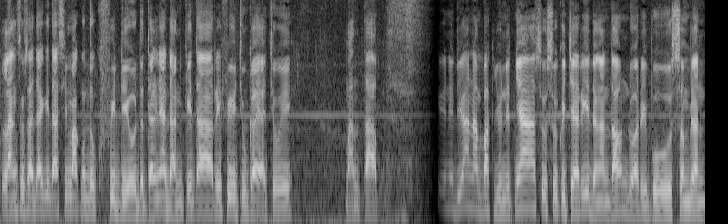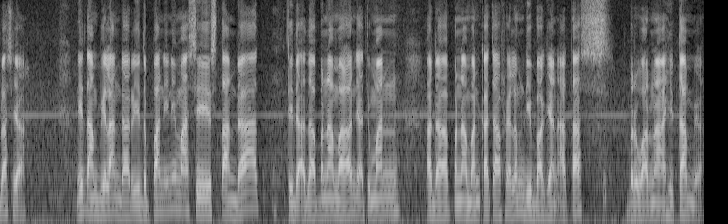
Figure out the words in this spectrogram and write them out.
langsung saja kita simak untuk video detailnya dan kita review juga ya cuy mantap. Ini dia nampak unitnya Suzuki Cherry dengan tahun 2019 ya. Ini tampilan dari depan ini masih standar tidak ada penambahan ya cuman ada penambahan kaca film di bagian atas berwarna hitam ya.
